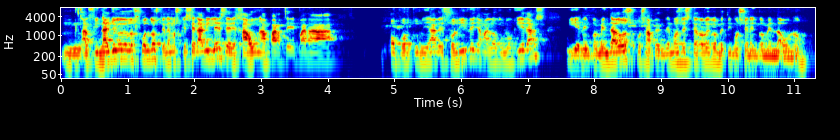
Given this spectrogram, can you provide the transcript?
mm, al final yo creo que los fondos tenemos que ser hábiles de dejar una parte para, oportunidades o libre, llámalo como quieras, y en Encomenda 2 pues aprendemos de este error que cometimos en Encomenda 1.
